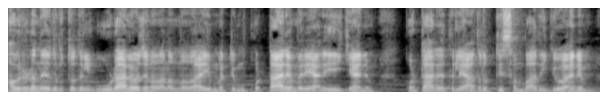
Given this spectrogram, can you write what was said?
അവരുടെ നേതൃത്വത്തിൽ ഗൂഢാലോചന നടന്നതായും മറ്റും കൊട്ടാരം വരെ അറിയിക്കാനും കൊട്ടാരത്തിലെ അതൃപ്തി സമ്പാദിക്കുവാനും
